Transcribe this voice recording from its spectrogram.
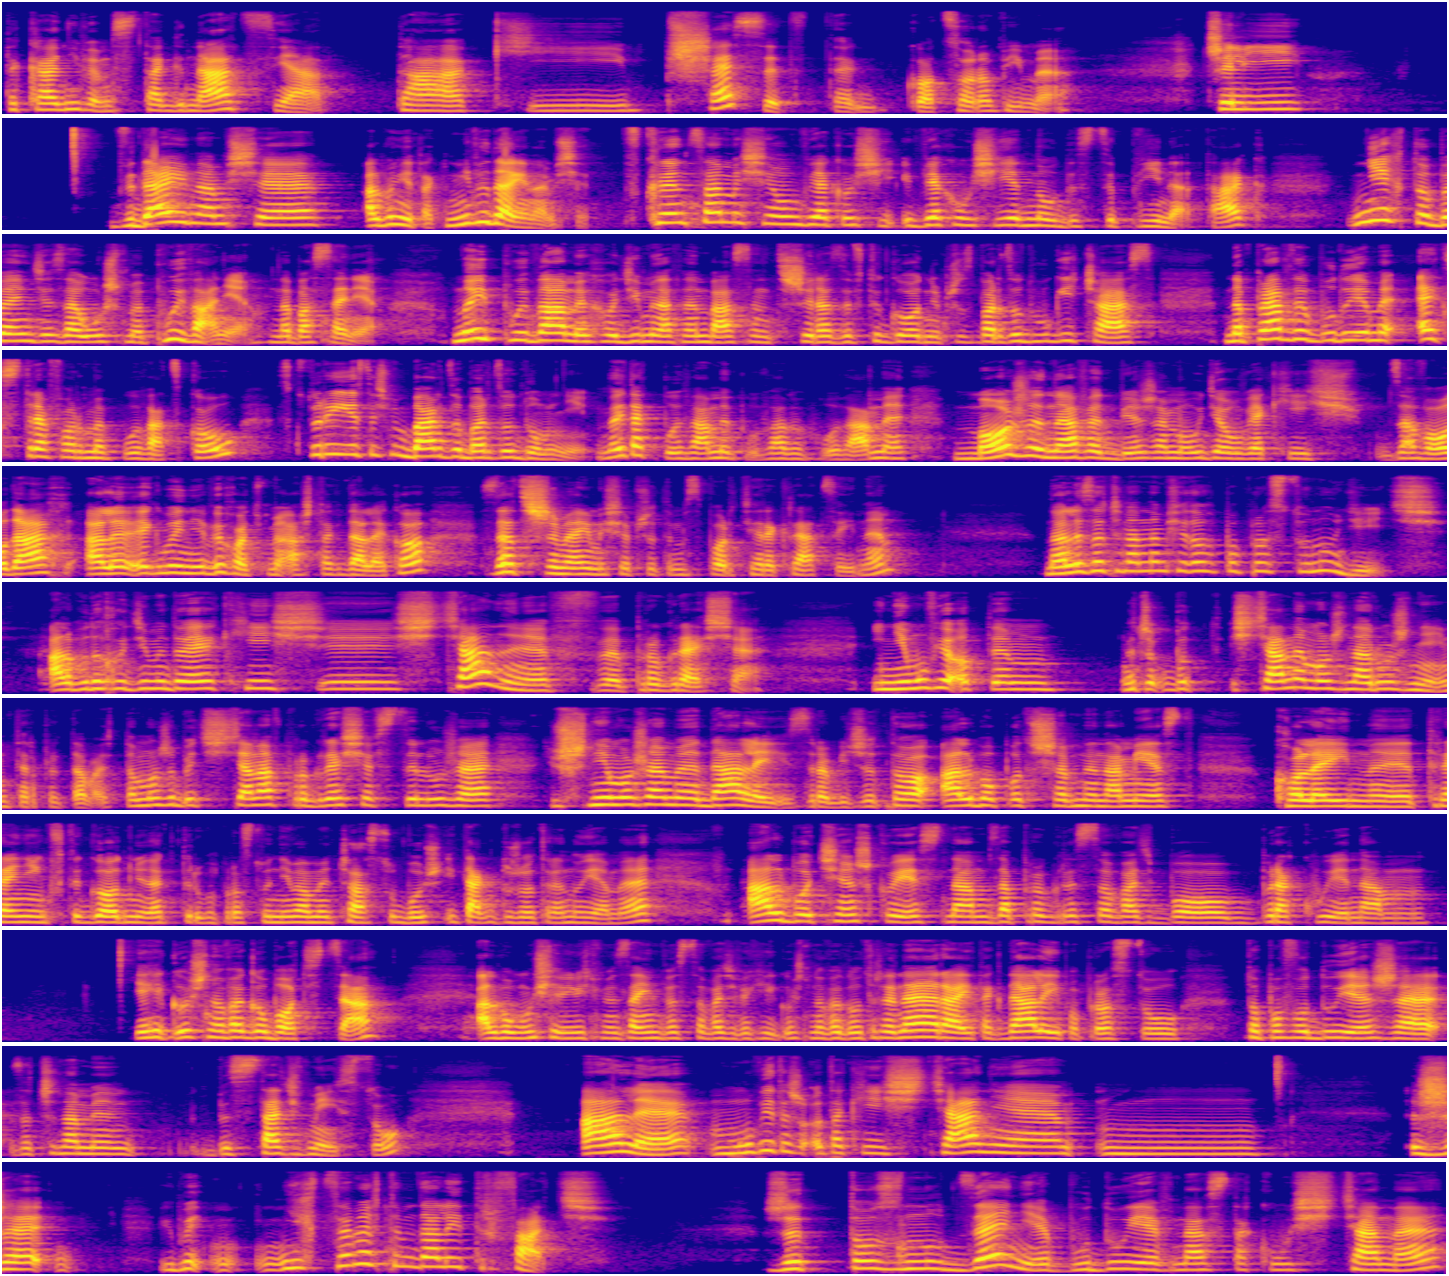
Taka, nie wiem, stagnacja, taki przesyt tego, co robimy. Czyli wydaje nam się, albo nie tak, nie wydaje nam się, wkręcamy się w, jakoś, w jakąś jedną dyscyplinę, tak? Niech to będzie, załóżmy, pływanie na basenie. No i pływamy, chodzimy na ten basen trzy razy w tygodniu przez bardzo długi czas. Naprawdę budujemy ekstra formę pływacką, z której jesteśmy bardzo, bardzo dumni. No i tak pływamy, pływamy, pływamy. Może nawet bierzemy udział w jakichś zawodach, ale jakby nie wychodźmy aż tak daleko. Zatrzymajmy się przy tym sporcie rekreacyjnym. No ale zaczyna nam się to po prostu nudzić. Albo dochodzimy do jakiejś y, ściany w progresie. I nie mówię o tym, znaczy, bo ścianę można różnie interpretować. To może być ściana w progresie w stylu, że już nie możemy dalej zrobić, że to albo potrzebny nam jest kolejny trening w tygodniu, na który po prostu nie mamy czasu, bo już i tak dużo trenujemy, albo ciężko jest nam zaprogresować, bo brakuje nam jakiegoś nowego bodźca, albo musielibyśmy zainwestować w jakiegoś nowego trenera i tak dalej, po prostu to powoduje, że zaczynamy stać w miejscu. Ale mówię też o takiej ścianie. Mm, że jakby nie chcemy w tym dalej trwać. Że to znudzenie buduje w nas taką ścianę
